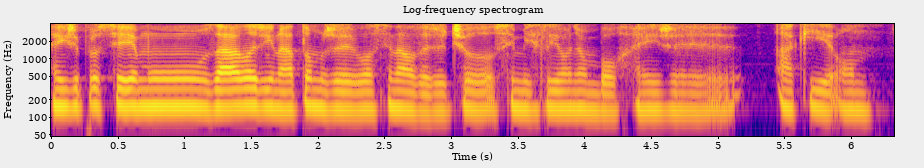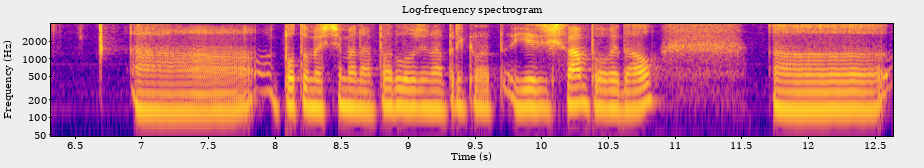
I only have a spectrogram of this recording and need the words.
Hej, že proste jemu záleží na tom, že vlastne naozaj, že čo si myslí o ňom Boh, hej, že aký je on. A potom ešte ma napadlo, že napríklad Ježiš sám povedal, uh,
